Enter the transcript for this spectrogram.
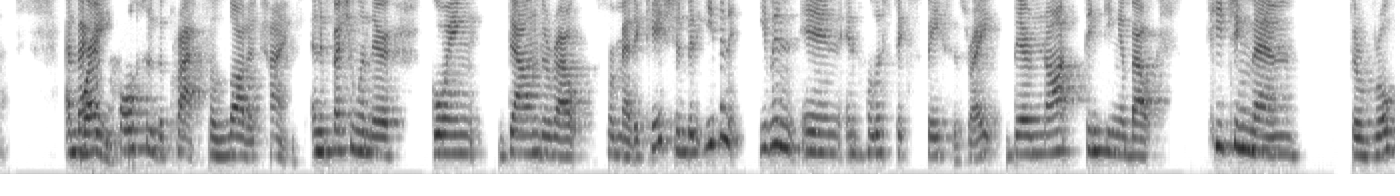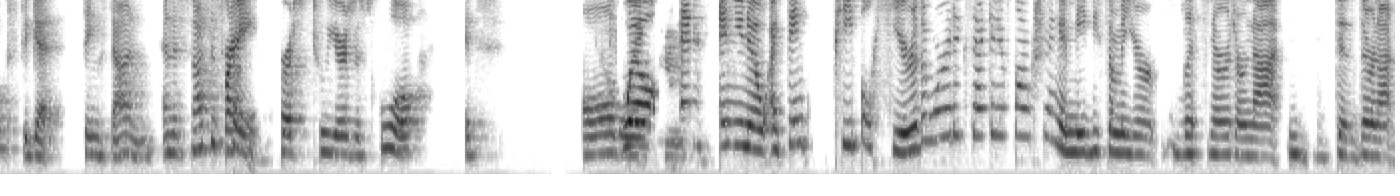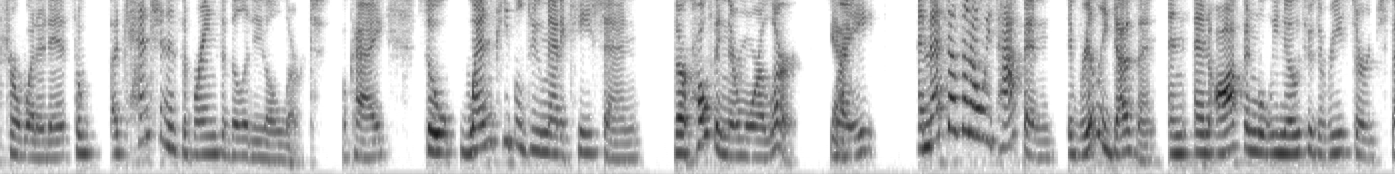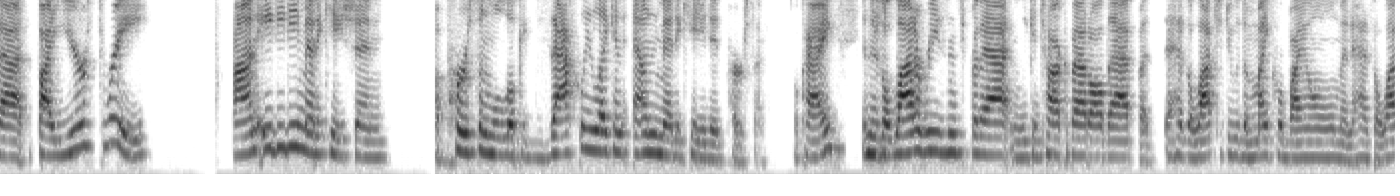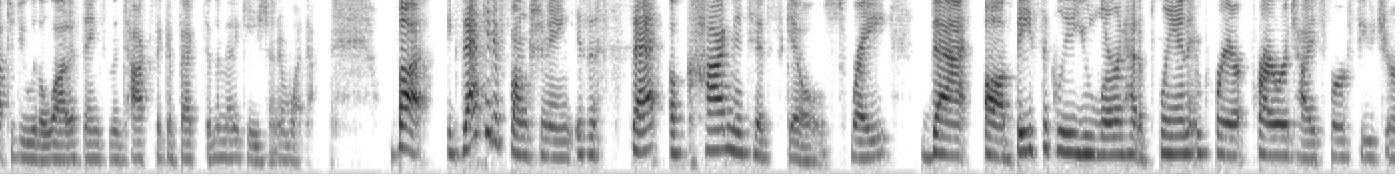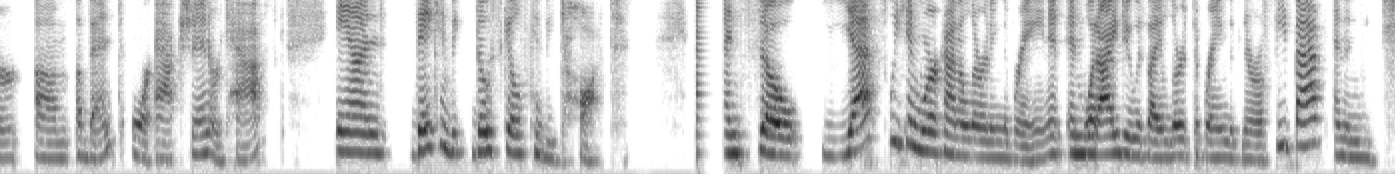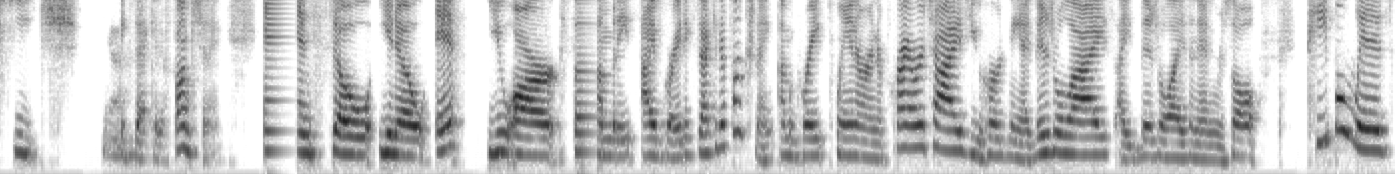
and that right. can fall through the cracks a lot of times and especially when they're going down the route for medication but even even in in holistic spaces right they're not thinking about teaching them the ropes to get things done and it's not just right. for first two years of school it's all well and and you know i think people hear the word executive functioning and maybe some of your listeners are not they're not sure what it is. So attention is the brain's ability to alert okay? So when people do medication they're hoping they're more alert yeah. right? And that doesn't always happen. It really doesn't. And and often what we know through the research that by year 3 on ADD medication a person will look exactly like an unmedicated person Okay. And there's a lot of reasons for that. And we can talk about all that, but it has a lot to do with the microbiome and it has a lot to do with a lot of things and the toxic effect of the medication and whatnot. But executive functioning is a set of cognitive skills, right? That uh, basically you learn how to plan and prioritize for a future um, event or action or task. And they can be, those skills can be taught. And so yes, we can work on alerting the brain. And, and what I do is I alert the brain with neurofeedback and then we teach yeah. executive functioning. And, and so, you know, if you are somebody, I have great executive functioning. I'm a great planner and a prioritize. You heard me, I visualize, I visualize an end result. People with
